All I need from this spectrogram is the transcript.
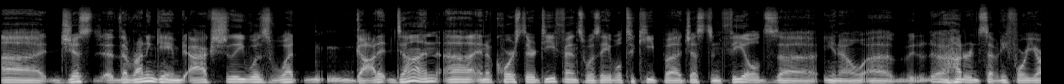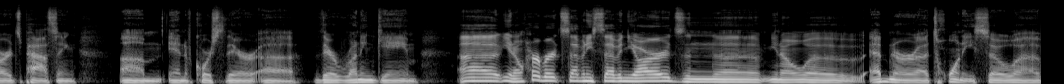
Uh just uh, the running game actually was what got it done uh and of course their defense was able to keep uh, Justin Fields uh you know uh 174 yards passing um and of course their uh their running game uh you know Herbert 77 yards and uh you know uh Ebner uh 20 so uh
